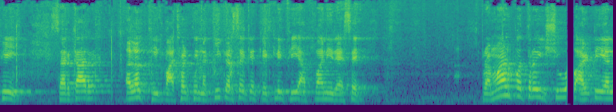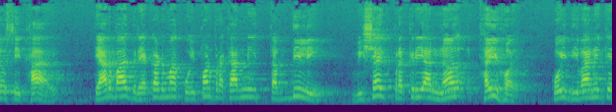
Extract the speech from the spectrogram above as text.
ફી સરકાર અલગથી પાછળથી નક્કી કરશે કે કેટલી ફી આપવાની રહેશે. પ્રમાણપત્ર ઇસ્યુ આરટીએલઓસી થાય, ત્યારબાદ રેકર્ડમાં કોઈપણ પ્રકારની તબદીલી, વિષયક પ્રક્રિયા ન થઈ હોય, કોઈ દિવાની કે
